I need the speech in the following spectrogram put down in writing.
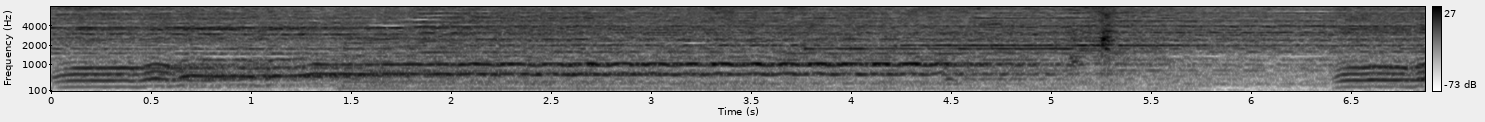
oh. oh oh oh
